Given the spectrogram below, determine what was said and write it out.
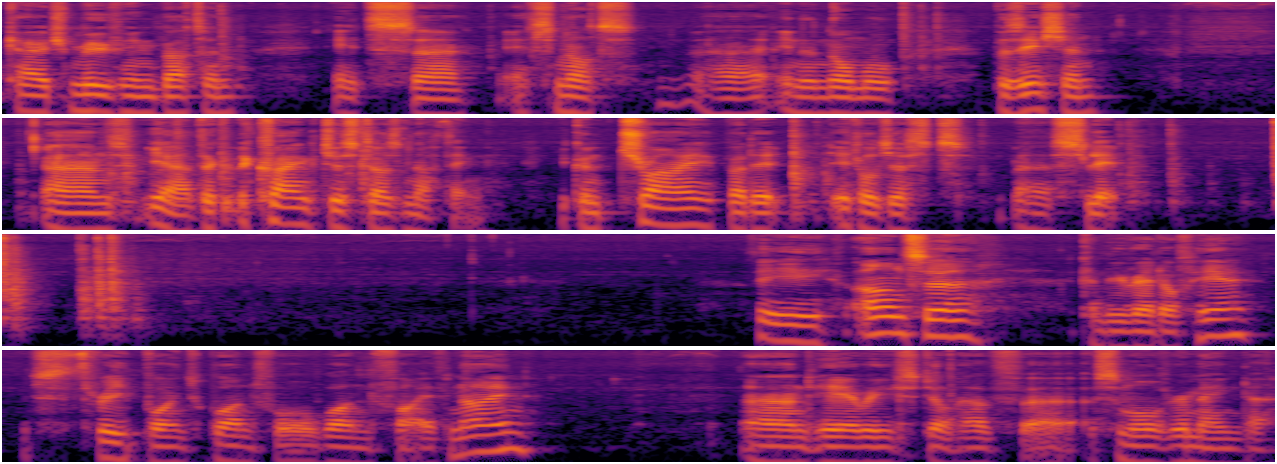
carriage moving button. It's uh, it's not uh, in the normal position, and yeah, the, the crank just does nothing. You can try, but it it'll just uh, slip. The answer can be read off here, it's 3.14159 and here we still have uh, a small remainder.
